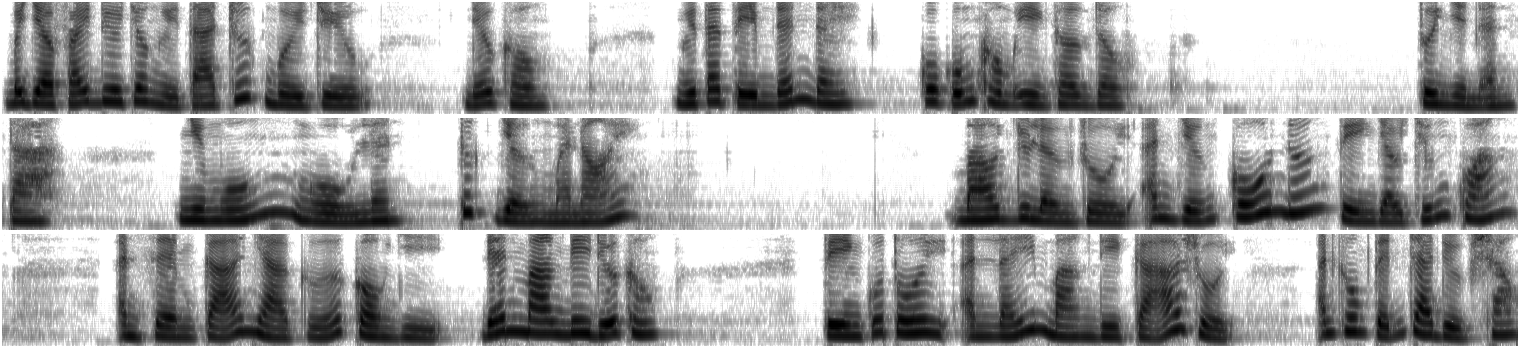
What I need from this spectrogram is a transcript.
Bây giờ phải đưa cho người ta trước 10 triệu. Nếu không, Người ta tìm đến đây, Cô cũng không yên thân đâu. Tôi nhìn anh ta, Như muốn ngủ lên, Tức giận mà nói. Bao nhiêu lần rồi anh vẫn cố nướng tiền vào chứng khoán. Anh xem cả nhà cửa còn gì, Đến mang đi nữa không? Tiền của tôi anh lấy mang đi cả rồi, Anh không tỉnh ra được sao?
